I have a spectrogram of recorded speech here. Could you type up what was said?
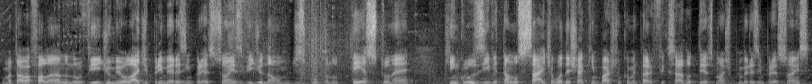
Como eu tava falando, no vídeo meu lá de primeiras impressões, vídeo não, desculpa, no texto, né? Que inclusive tá no site, eu vou deixar aqui embaixo no comentário fixado o texto nosso de primeiras impressões.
